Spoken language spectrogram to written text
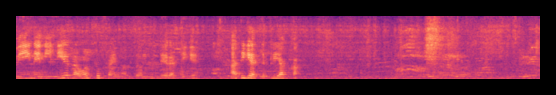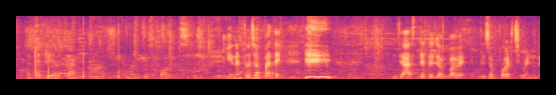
ಮೀನೆ ನೀ ನೀರು ಒಟ್ಟು ಫ್ರೈ ಮಾಡ್ತಂದು ರತಿಗೆ. ಅತಿಗೆ ಅತ್ತೆ ಪ್ರಿಯಕ್ಕ. ಮತ್ತೆ ಪ್ರಿಯಕ್ಕ? ಸ್ಪಾಚ್ ಏನಂತ ಜಪ್ಪದೆ ಜಾಸ್ತಿ ಆಯ್ತು ಜಪ್ಪವೆ ತುಜಪ್ಪ ಹೊಡ್ಚಿ ಬಂಡ.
